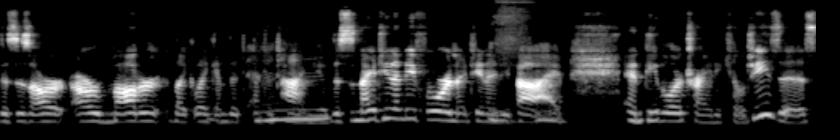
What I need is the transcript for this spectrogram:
this is our our modern like like in the, at the time you mm-hmm. know this is 1994 1995 mm-hmm. and people are trying to kill jesus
